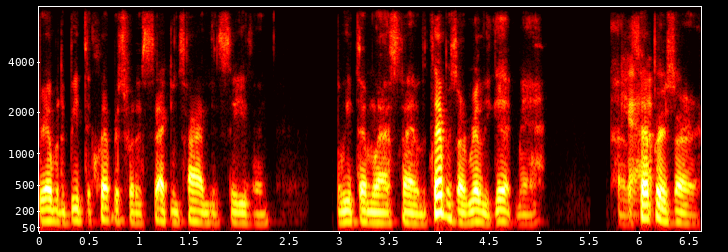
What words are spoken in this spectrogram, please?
We are able to beat the Clippers for the second time this season. We beat them last night. The Clippers are really good, man. Uh, the Clippers are.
